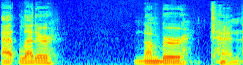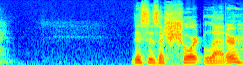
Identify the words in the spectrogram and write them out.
at letter number 10. This is a short letter.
